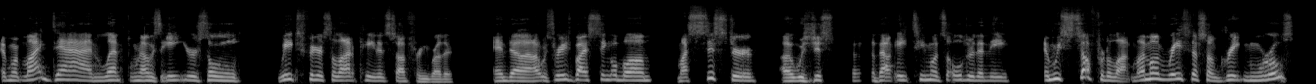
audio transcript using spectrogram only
And when my dad left when I was eight years old, we experienced a lot of pain and suffering, brother. And uh, I was raised by a single mom. My sister uh, was just about 18 months older than me. And we suffered a lot. My mom raised us on great morals,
